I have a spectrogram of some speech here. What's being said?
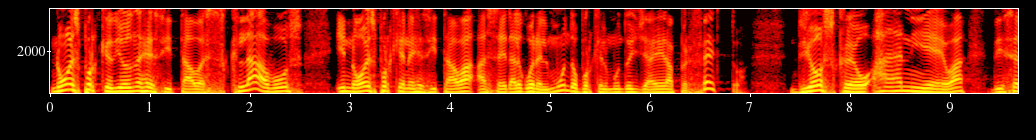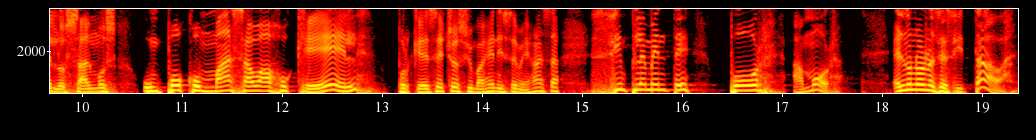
No es porque Dios necesitaba esclavos y no es porque necesitaba hacer algo en el mundo, porque el mundo ya era perfecto. Dios creó a Adán y Eva, dicen los salmos, un poco más abajo que Él, porque es hecho su imagen y semejanza, simplemente por amor. Él no lo necesitaba.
